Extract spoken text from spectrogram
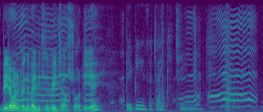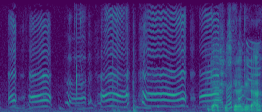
But you don't want to bring the baby to the retail store, do you? Baby needs a diaper change. Okay, she's going to do that.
